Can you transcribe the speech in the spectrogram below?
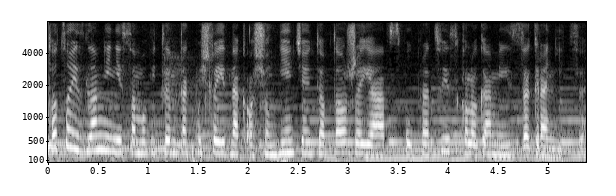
To, co jest dla mnie niesamowitym, tak myślę jednak osiągnięciem, to to, że ja współpracuję z kolegami z zagranicy.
